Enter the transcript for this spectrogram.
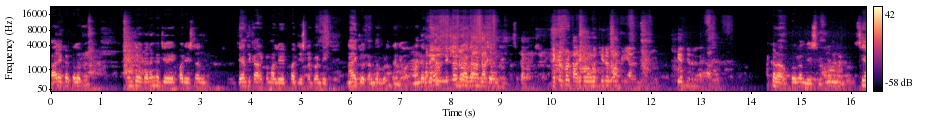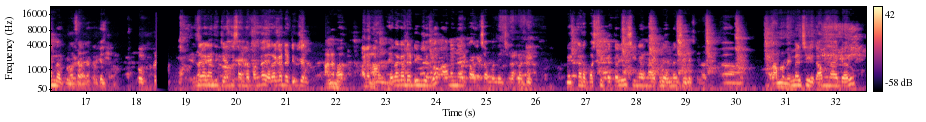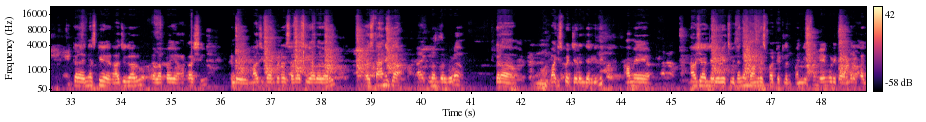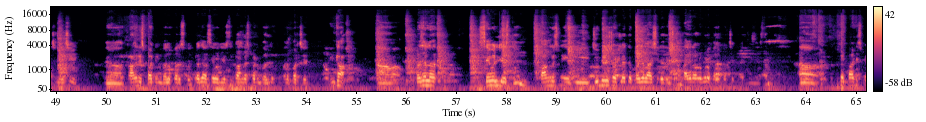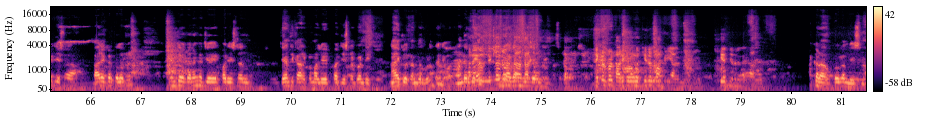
కార్యకర్తలకు ఎంతో ఘనంగా ఏర్పాటు చేసిన జయంతి కార్యక్రమాలు ఏర్పాటు చేసినటువంటి నాయకులకు అందరూ కూడా ధన్యవాదాలు. అందరూ అక్కడ ప్రోగ్రామ్ చేసిన సీఎం గారు ప్రోగ్రామ్ అక్కడికి వెళ్తున్నాం ఇందిరాగాంధీ జయంతి సందర్భంగా ఎర్రగడ్డ డివిజన్ ఆనందం. ఎర్రగడ్డ డివిజన్లో ఆనంద్ నగర్ కాలనీకి సంబంధించినటువంటి ఇక్కడ బస్తీ పెద్దలు సీనియర్ నాయకులు ఎమ్మెల్సీ ఎమ్మెల్సీ రాముల్ నాయక్ గారు ఇక్కడ ఎన్ఎస్కే రాజు గారు వాళ్ళ అబ్బాయి ఆకాష్ అండ్ మాజీ కార్పొరేటర్ సదాశివ్ యాదవ్ గారు స్థానిక నాయకులందరూ కూడా ఇక్కడ పార్టిసిపేట్ చేయడం జరిగింది. ఆమె ఆశయాలు నెరవేర్చే విధంగా కాంగ్రెస్ పార్టీ ఎట్లా పనిచేస్తాం మేము కూడా ఇక్కడ అందరం కలిసిమెలిసి కాంగ్రెస్ పార్టీని బలపరుస్తూ ప్రజాసేవ చేస్తూ కాంగ్రెస్ పార్టీని బల బలపరిచే ఇంకా ప్రజల సేవలు చేస్తూ కాంగ్రెస్ని ఈ జూబ్లీస్ ఎట్లయితే ప్రజలు ఆశీర్వదించడం నగరంలో కూడా బలపరిచే ప్రయత్నం చేస్తాం. ఆ, ఇక్కడ పార్టిసిపేట్ చేసిన కార్యకర్తలకు ఎంతో ఘనంగా ఏర్పాటు చేసిన జయంతి కార్యక్రమాలు ఏర్పాటు చేసినటువంటి నాయకులకు అందరూ కూడా ధన్యవాదాలు. అందరూ అక్కడ ప్రోగ్రామ్ చేసిన.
